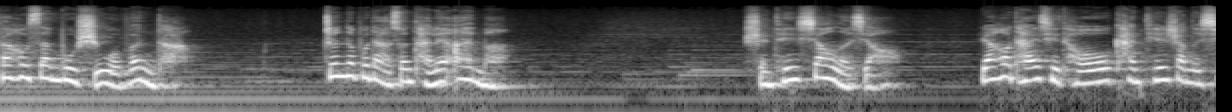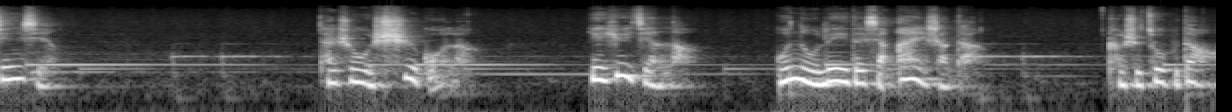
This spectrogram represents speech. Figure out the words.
饭后散步时，我问他：“真的不打算谈恋爱吗？”沈听笑了笑，然后抬起头看天上的星星。他说：“我试过了，也遇见了，我努力的想爱上他，可是做不到。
